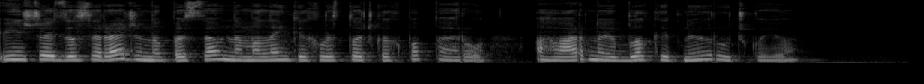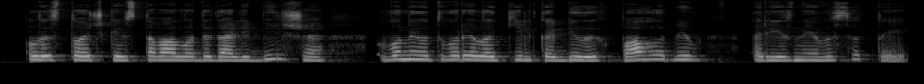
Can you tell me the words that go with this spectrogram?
Він щось зосереджено писав на маленьких листочках паперу гарною блакитною ручкою. Листочків ставало дедалі більше, вони утворили кілька білих пагорбів різної висоти.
